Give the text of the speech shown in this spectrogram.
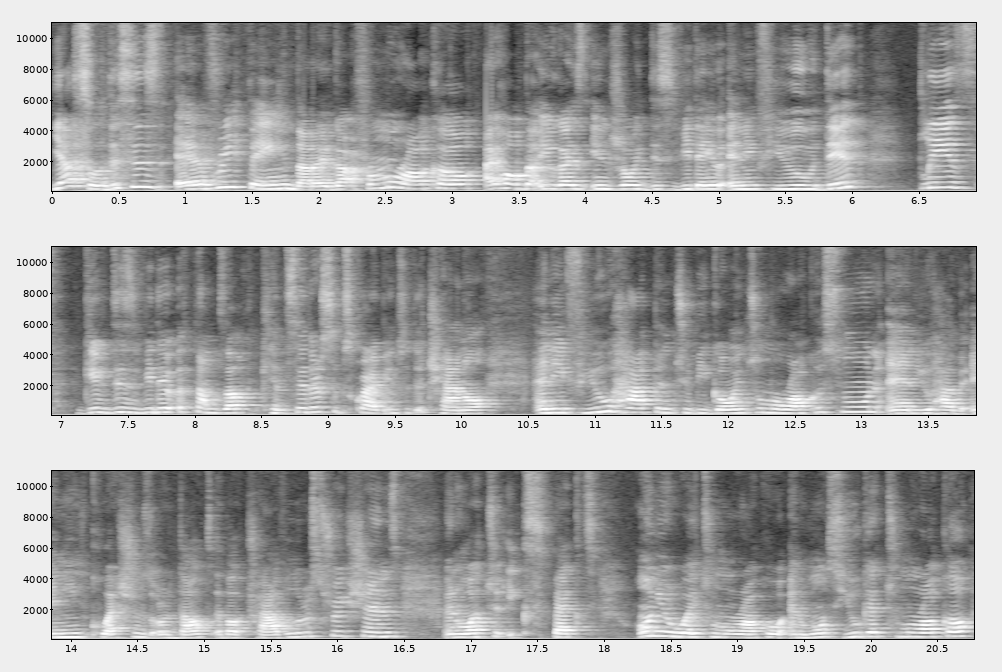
yeah so this is everything that i got from morocco. I hope that you guys enjoyed this video and if you did please give this video a thumbs up consider subscribing to the channel and if you happen to be going to Morocco soon and you have any questions or doubts about travel restrictions and what to expect on your way to Morocco and once you get to Morocco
